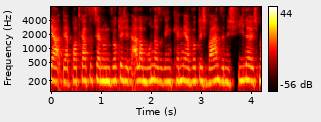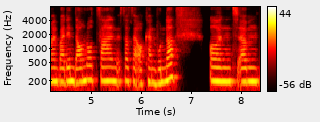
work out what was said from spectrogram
ja, der Podcast ist ja nun wirklich in aller Munde, also den kennen ja wirklich wahnsinnig viele. Ich meine, bei den Downloadzahlen ist das ja auch kein Wunder. Und ähm,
